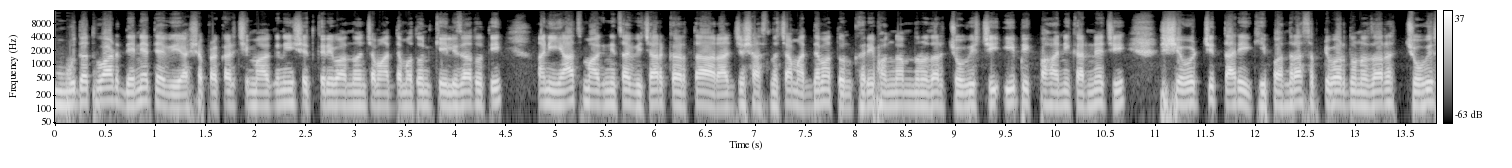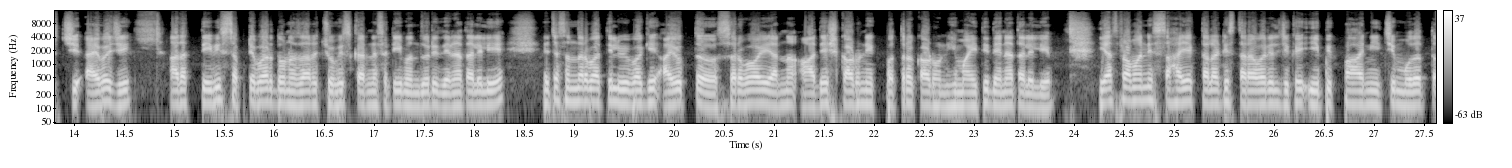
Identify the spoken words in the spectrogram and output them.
मुदतवाढ देण्यात यावी अशा प्रकारची मागणी शेतकरी बांधवांच्या माध्यमातून केली जात होती. आणि याच मागणीचा विचार करता राज्य शासनाच्या माध्यमातून खरीप हंगाम दोन हजार चोवीसची ई पीक पाहणी करण्याची शेवटची तारीख ही पंधरा सप्टेंबर दोन हजार चोवीसची ऐवजी आता तेवीस सप्टेंबर दोन हजार चोवीस करण्यासाठी मंजुरी देण्यात आलेली आहे. याच्या संदर्भातील विभागीय आयुक्त सर्व यांना आदेश काढून एक पत्र काढून ही माहिती देण्यात आलेली आहे. याचप्रमाणे सहाय्यक तलाठी स्तरावरील जी काही ई पीक पाहणीची मुदत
